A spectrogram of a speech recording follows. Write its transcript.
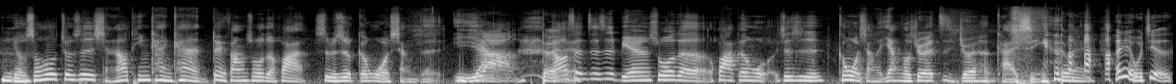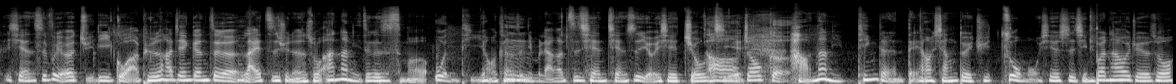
嗯、有时候就是想要听看看对方说的话是不是跟我想的一样，然后甚至是别人说的话跟我就是跟我想的一样的时候，就会自己就会很开心。对，而且我记得以前师傅有个举例过啊，比如说他今天跟这个来咨询的人说、嗯、啊，那你这个是什么问题？哦，可能是你们两个之前前世有一些纠结纠葛。好，那你听的人得要相对去做某些事情，不然他会觉得说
